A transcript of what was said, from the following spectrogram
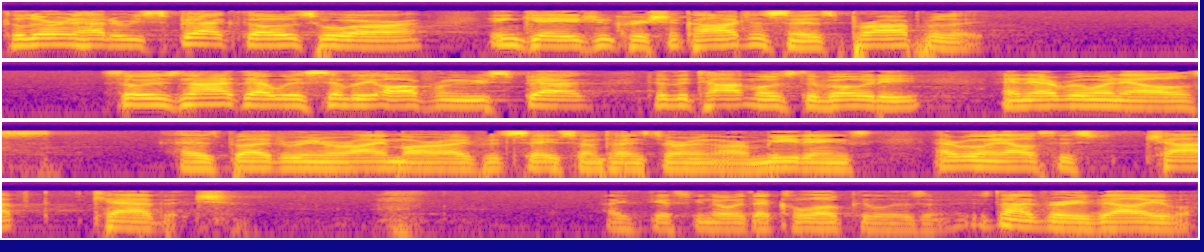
To learn how to respect those who are engaged in Krishna consciousness properly. So it's not that we're simply offering respect to the topmost devotee and everyone else, as Badrinarayan Maharaj would say sometimes during our meetings, everyone else is chopped cabbage. I guess you know what that colloquialism is. It's not very valuable.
